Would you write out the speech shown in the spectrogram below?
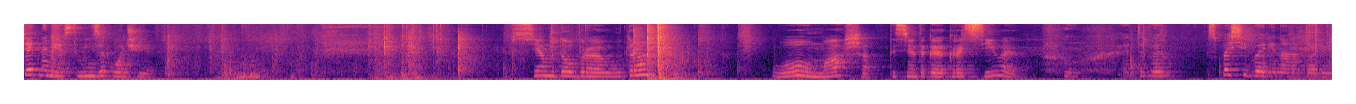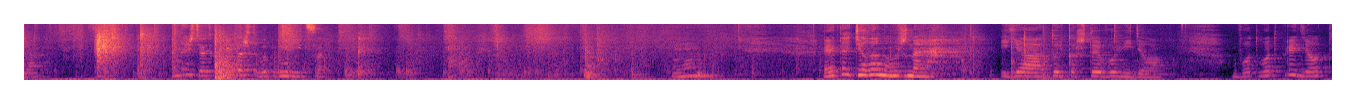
Сядь на место, мы не закончили. Всем доброе утро. О, Маша, ты сегодня такая красивая. Фух, это вы... Спасибо, Ирина Анатольевна. Она ждет Кирилла, чтобы помириться. Это дело нужное. Я только что его видела. Вот-вот придет.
